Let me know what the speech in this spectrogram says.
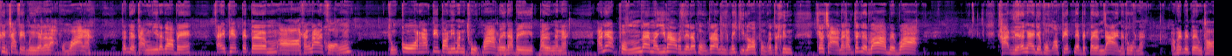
ขึ้นช่างฝีมือกันแล้วล่ะผมว่านะถ้าเกิดทำงี้แล้วก็ไปใช้เพชรไปเติมเอ่อทางด้านของถุงโกนะครับ ที่ตอนนี้มันถูกมากเลยนะ ไปเติมกันนะ อันเนี้ยผมได้มา 25%แล้วผมจะทำอีกไม่กี่รอบผมก็จะขึ้นเชี่ยวชาญนะครับ ถ้าเกิดว่าแบบว่าขาดเหลือไงเดี๋ยวผมเอาเพชรเนี่ยไปเติมได้นะทุกคนนะเอาเพชรไปเติมทอง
